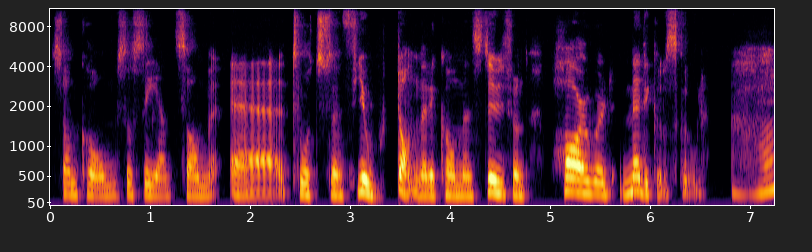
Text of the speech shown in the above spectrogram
som kom så sent som eh, 2014 när det kom en studie från Harvard Medical School. Aha.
